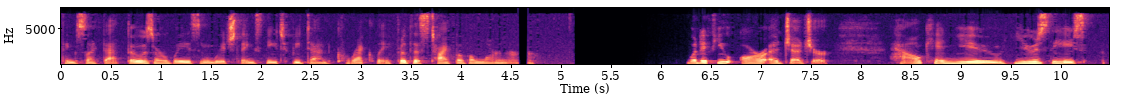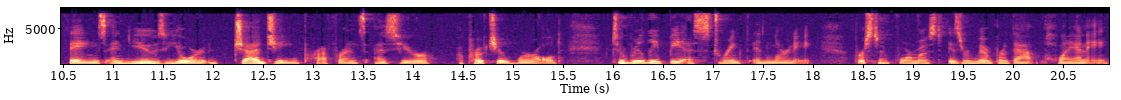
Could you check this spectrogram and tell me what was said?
things like that. Those are ways in which things need to be done correctly for this type of a learner. What if you are a judger? How can you use these things and use your judging preference as you approach your world to really be a strength in learning? First and foremost is remember that planning.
